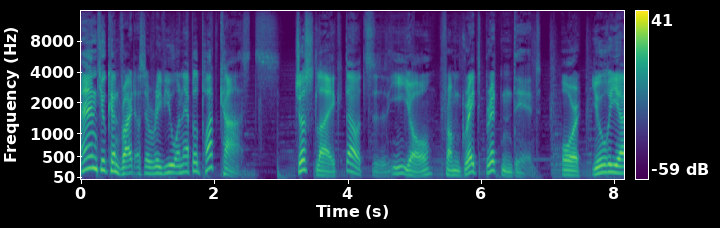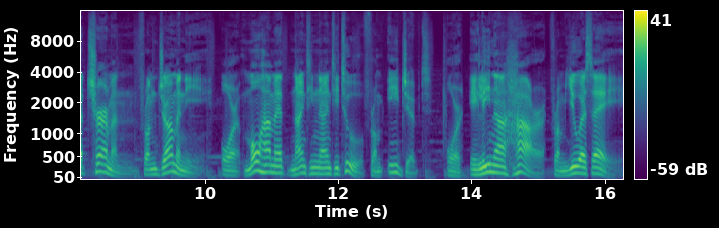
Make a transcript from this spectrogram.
And you can write us a review on Apple Podcasts, just like Daozi from Great Britain did, or Yuria Cherman from Germany, or Mohammed 1992 from Egypt, or Elina Har from USA,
